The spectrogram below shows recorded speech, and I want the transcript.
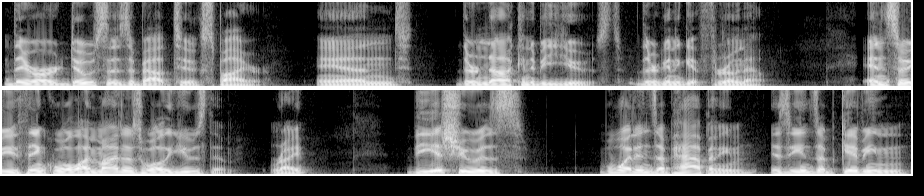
There are doses about to expire and they're not going to be used. They're going to get thrown out. And so you think, well, I might as well use them, right? The issue is what ends up happening is he ends up giving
